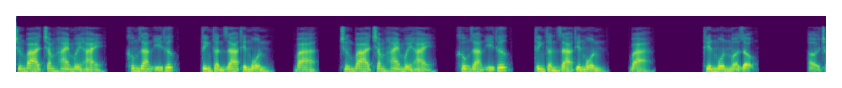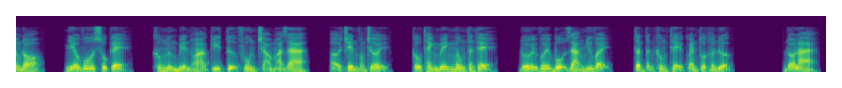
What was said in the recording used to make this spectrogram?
chương ba trăm hai mươi hai, không gian ý thức, tinh thần gia thiên môn, ba. Chương ba trăm hai mươi hai, không gian ý thức, tinh thần gia thiên môn, ba. Thiên môn mở rộng. Ở trong đó, nhiều vô số kể, không ngừng biến hóa ký tự phun trào mà ra, ở trên vòng trời, cấu thành mênh mông thân thể, đối với bộ dáng như vậy, tần tẫn không thể quen thuộc hơn được. Đó là,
